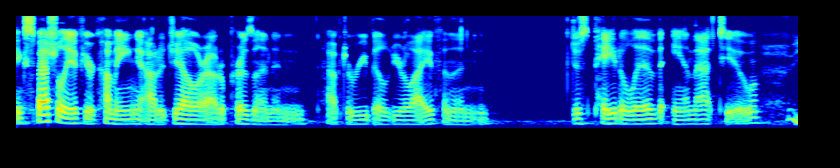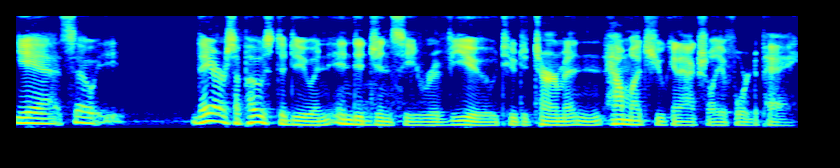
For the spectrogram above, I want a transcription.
especially if you're coming out of jail or out of prison and have to rebuild your life and then just pay to live and that too. Yeah, so they are supposed to do an indigency review to determine how much you can actually afford to pay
